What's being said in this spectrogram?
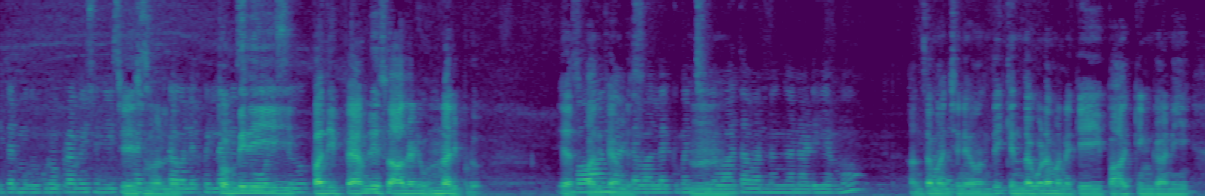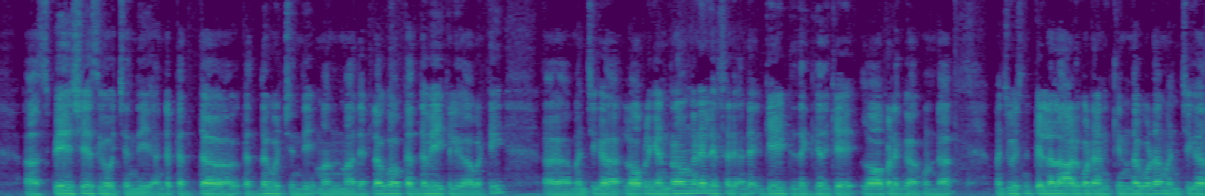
ఇద్దరు ముగ్గురు గృహ ప్రవేశం చేసి తొమ్మిది. పది ఫ్యామిలీస్ ఆల్రెడీ ఉన్నారు ఇప్పుడు. వాళ్ళకి మంచిగా వాతావరణంగా అడిగాము. అంత మంచినే ఉంది. కింద కూడా మనకి పార్కింగ్ కానీ స్పేషియస్గా వచ్చింది. అంటే పెద్ద పెద్దగా వచ్చింది. మన మాది ఎట్లాగో పెద్ద వెహికల్ కాబట్టి మంచిగా లోపలికి ఎంటర్ అవ్వగానే లెఫ్ట్ సైడ్ అంటే గేట్ దగ్గరికి లోపలికి కాకుండా మంచిగా వచ్చింది. పిల్లలు ఆడుకోవడానికి కింద కూడా మంచిగా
